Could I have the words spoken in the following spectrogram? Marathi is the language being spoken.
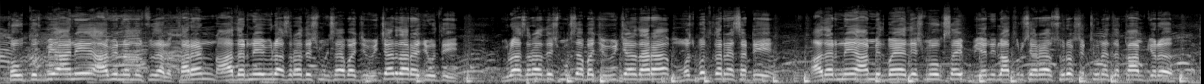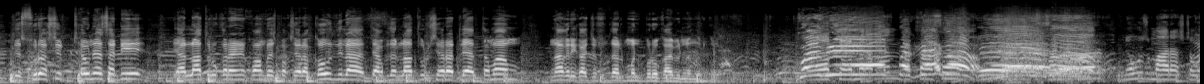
कौतुक बी आणि अभिनंदन सुद्धा झालं. कारण आदरणीय विलासराव देशमुख साहेबांची विचारधारा जी होती विलासराव देशमुख साहेबांची विचारधारा मजबूत करण्यासाठी आदरणीय अमित भैया देशमुख साहेब यांनी लातूर शहरात सुरक्षित ठेवण्याचं काम केलं. ते सुरक्षित ठेवण्यासाठी या लातूरकरांनी काँग्रेस पक्षाला कौल दिला. त्याबद्दल लातूर शहरातल्या तमाम नागरिकांचे सुद्धा मनपूर्वक अभिनंदन करतो. न्यूज महाराष्ट्र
